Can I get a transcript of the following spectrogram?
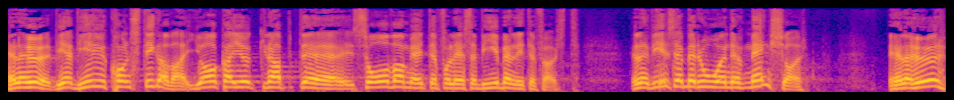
Eller hur? Vi är, vi är ju konstiga. va? Jag kan ju knappt eh, sova om jag inte får läsa Bibeln lite först. Eller vi är så beroende människor. Eller hur?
